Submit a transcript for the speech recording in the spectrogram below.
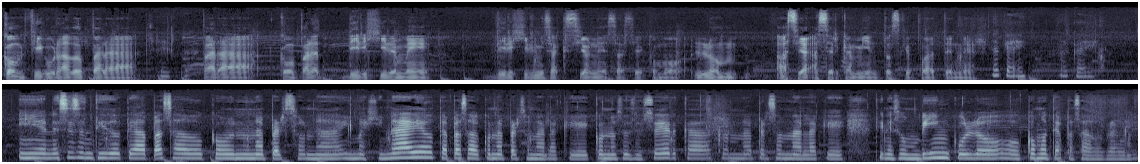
configurado para sí, para como para dirigirme dirigir mis acciones hacia como lo hacia acercamientos que pueda tener. ok, ok. Y en ese sentido, ¿te ha pasado con una persona imaginaria o te ha pasado con una persona a la que conoces de cerca, con una persona a la que tienes un vínculo? ¿O cómo te ha pasado, Braulio?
